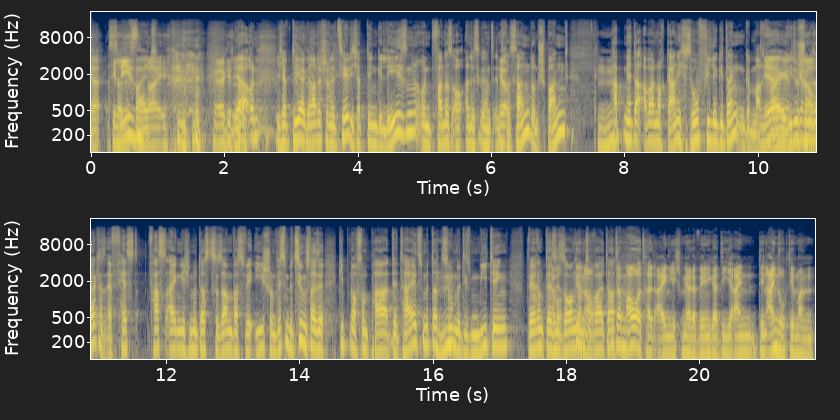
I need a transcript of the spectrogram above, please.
ja, gelesen by. ja, genau. ja, und ich habe dir ja gerade schon erzählt, ich habe den gelesen und fand das auch alles ganz interessant und spannend. Mhm. Hab mir da aber noch gar nicht so viele Gedanken gemacht, ja, weil, wie du genau. schon gesagt hast, er fest, fasst eigentlich nur das zusammen, was wir eh schon wissen, beziehungsweise gibt noch so ein paar Details mit dazu, mhm. mit diesem Meeting während der aber, Saison genau. und so weiter. Untermauert halt eigentlich mehr oder weniger die ein, den Eindruck, den man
